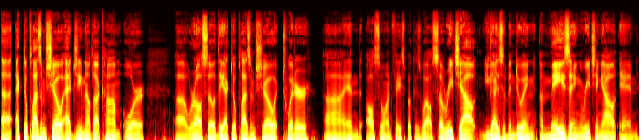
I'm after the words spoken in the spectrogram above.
uh, ectoplasmshow at gmail.com or uh, we're also the ectoplasm show at twitter uh, and also on facebook as well. So reach out. You guys have been doing amazing reaching out and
